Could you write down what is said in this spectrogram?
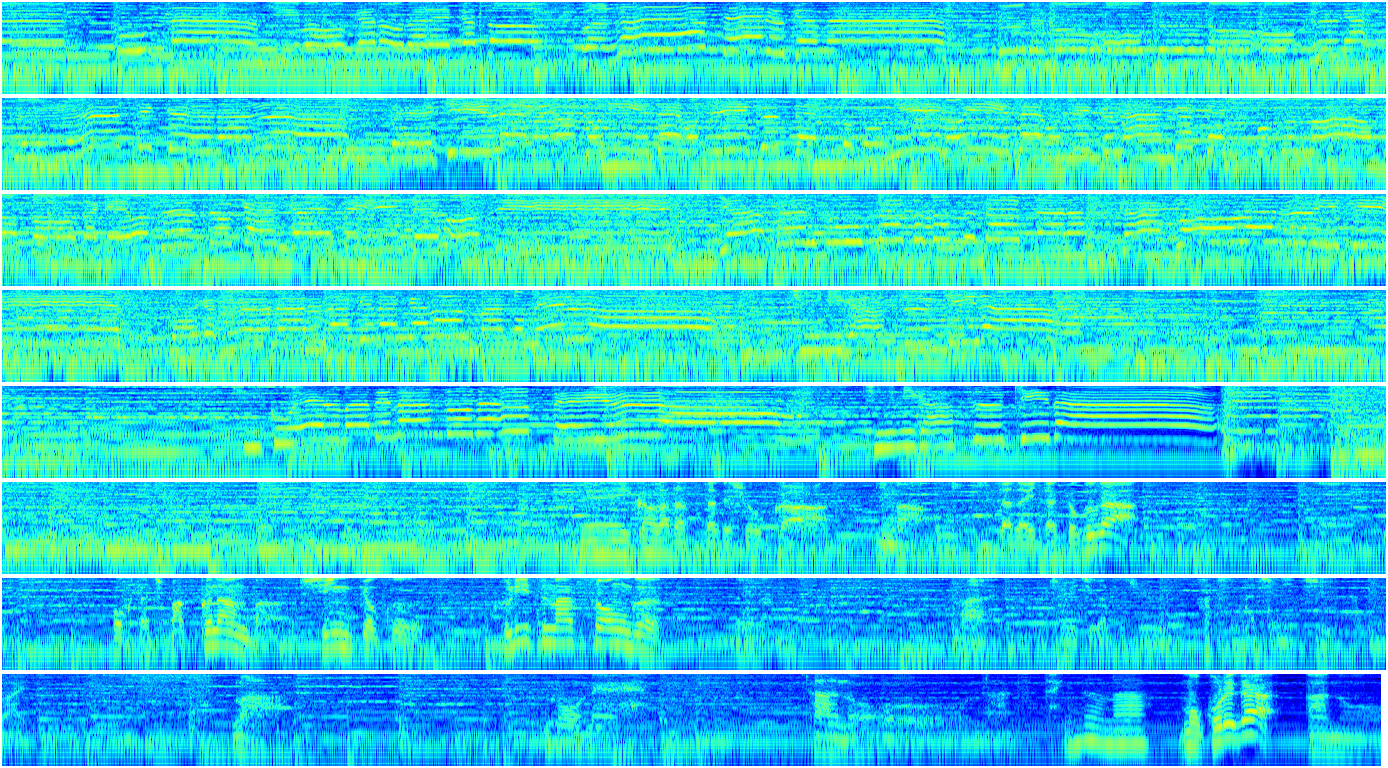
いかがだったでしょうか？今お聴きいただいた曲が、えー、僕たちバックナンバーの新曲「クリスマスソング」でございます。はい。11月18日発売。まあもうねあのー、なんつったらいいんだろうな。もうこれがあのー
